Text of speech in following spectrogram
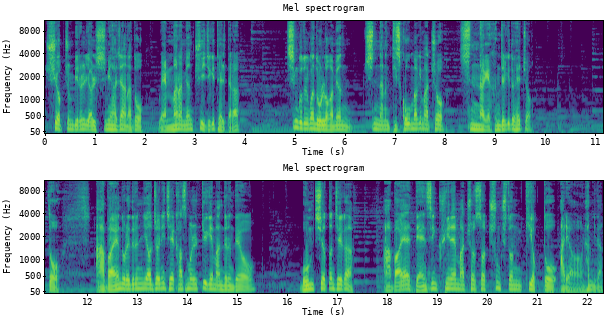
취업 준비를 열심히 하지 않아도 웬만하면 취직이 될 때라 친구들과 놀러 가면 신나는 디스코 음악에 맞춰 신나게 흔들기도 했죠. 또 아바의 노래들은 여전히 제 가슴을 뛰게 만드는데요. 몸치였던 제가 아바의 댄싱 퀸에 맞춰서 춤추던 기억도 아련합니다.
